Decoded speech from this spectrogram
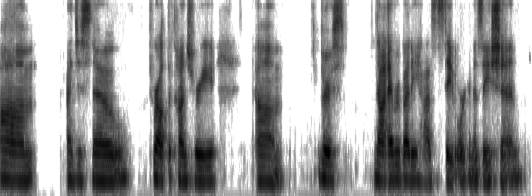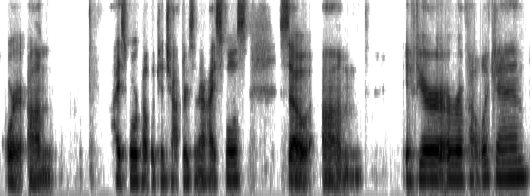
Um, I just know throughout the country, um, there's not everybody has a state organization or um, high school Republican chapters in their high schools. So um, if you're a Republican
